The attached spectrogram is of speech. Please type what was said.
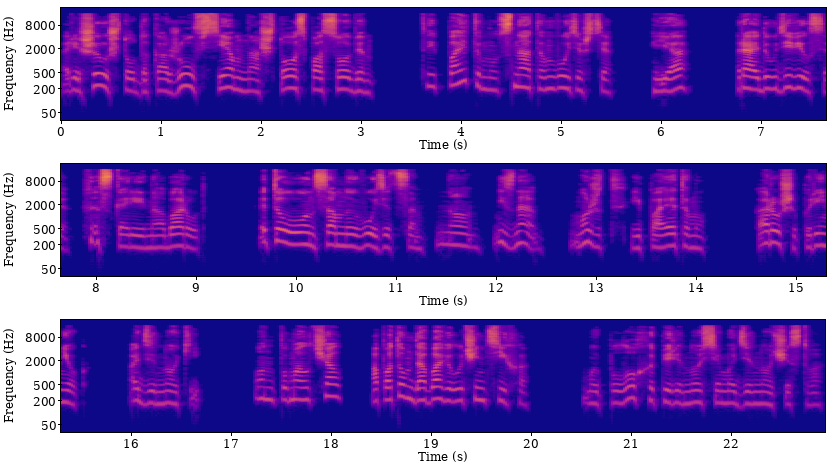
Решил, что докажу всем, на что способен. Ты поэтому с Натом возишься? Я? Райда удивился. Скорее наоборот. Это он со мной возится. Но, не знаю, может, и поэтому. Хороший паренек. Одинокий. Он помолчал, а потом добавил очень тихо. Мы плохо переносим одиночество.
